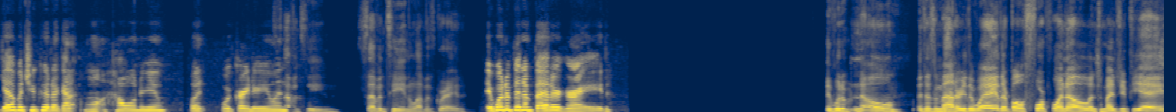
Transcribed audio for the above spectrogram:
Yeah, but you could have got. Well, how old are you? What what grade are you in? 17 17 11th grade It would have been a better grade. it would have no it doesn't matter either way they're both 4.0 into my gpa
